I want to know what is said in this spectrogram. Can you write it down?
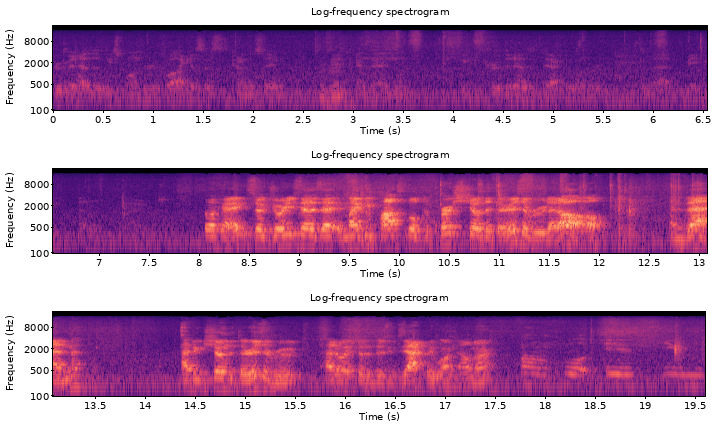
prove it has at least one root, well, I guess that's kind of the same. Mm-hmm. And then we can prove that it has exactly one root, from that, maybe, I don't, I don't know. Okay, so Jordy says that it might be possible to first show that there is a root at all, and then, having shown that there is a root, how do I show that there's exactly one, Eleanor? Um, well, if you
